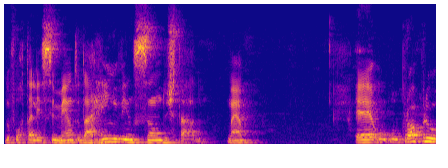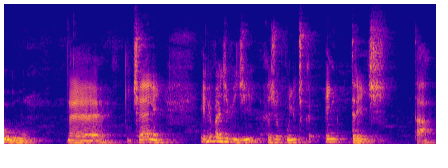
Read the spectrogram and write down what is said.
do fortalecimento, da reinvenção do Estado. Né? É, o, o próprio é, ele vai dividir a geopolítica em três, tá?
